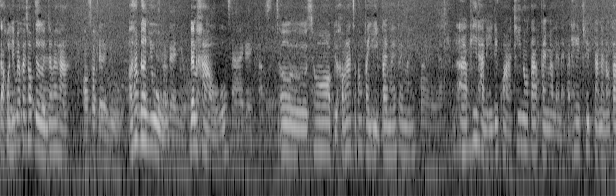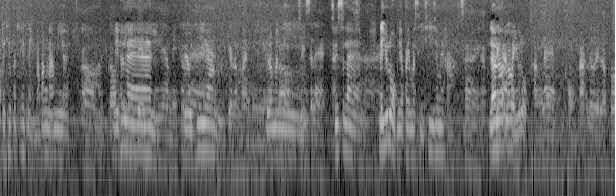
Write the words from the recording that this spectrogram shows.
จากคนที่ไม่ค่อยชอบเดินใช่ไหมคะอ๋อชอบเดินอยู่อ๋อชอบเดินอยู่ ชอบเดินอยู่เดินเขา ใช่เดินเขาเออชอบเดี๋ยวเขาวหน่าจะต้องไปอีกไปไหมไปไหมไปนะอ่าพี่ถามอย่างนี้ดีกว่าที่น้องตาไปมาหลาย ๆ ประเทศทริปนั้นนะน้องตาไปเที่ยวประเทศไหนมาบ้างนะมีอะไรเอ่อก็เนเธอร์แลนด์เบลเยียมเนเธอร์เบลแลเยียนมด์เยอรมนีเยอรมนี แล้วก็สวิตเซอร์แลนด์สวิตเซอร์แลนด์ใช่ในยุโรปเนี่ยไปมาสี่ที่ใช่ไหมคะ ใช่ครับแล้วเป็นแล้วการแล้ว ไปยุโรปครั้งแรกของตะเลย แล้วก็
